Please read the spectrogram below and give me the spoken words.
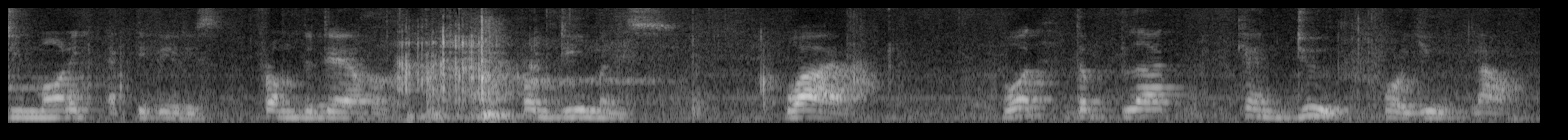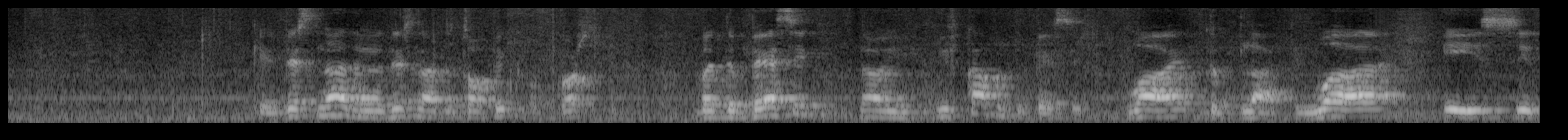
demonic activities, from the devil, from demons? Why? What the blood can do for you now? Okay, that's not a, that's not the topic, of course. But the basic, now we've covered the basic. Why the blood? Why is it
